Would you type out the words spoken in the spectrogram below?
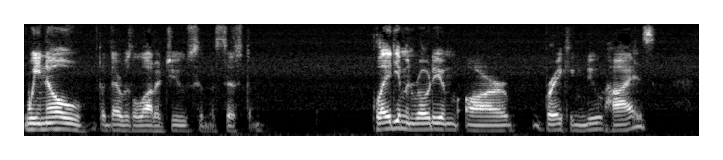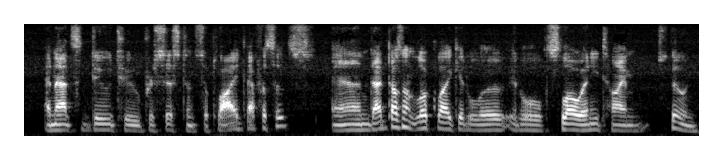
we know that there was a lot of juice in the system. Palladium and rhodium are breaking new highs, and that's due to persistent supply deficits. And that doesn't look like it'll uh, it'll slow anytime soon.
